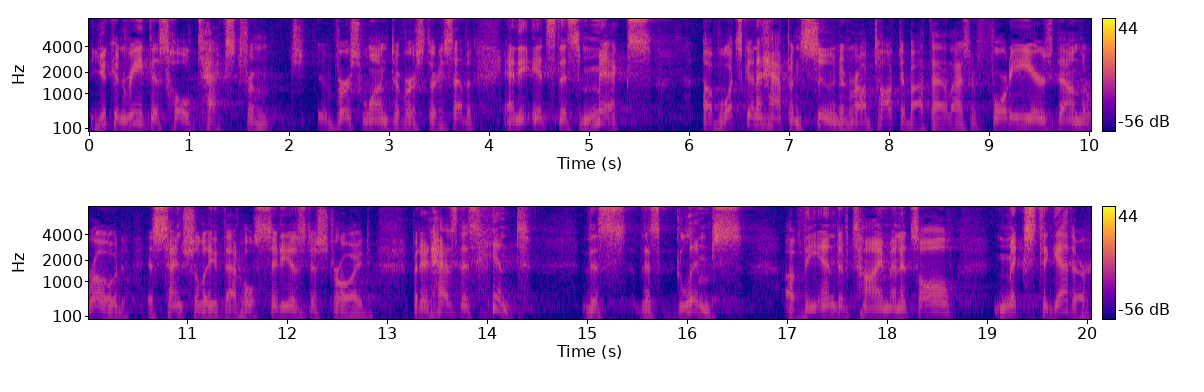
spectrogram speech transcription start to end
You can read this whole text from verse 1 to verse 37, and it's this mix of what's going to happen soon. And Rob talked about that last week. 40 years down the road, essentially, that whole city is destroyed. But it has this hint, this, this glimpse of the end of time, and it's all mixed together.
